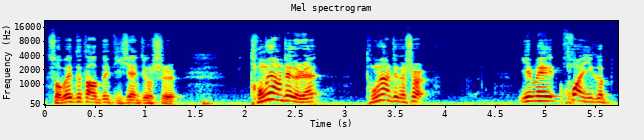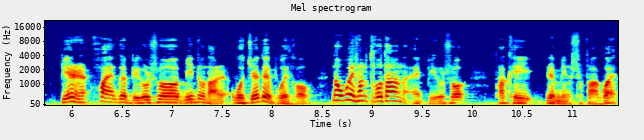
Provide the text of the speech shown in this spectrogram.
所谓的道德底线就是，同样这个人，同样这个事儿，因为换一个别人，换一个比如说民主党人，我绝对不会投。那为什么投他呢？哎，比如说他可以任命是法官，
